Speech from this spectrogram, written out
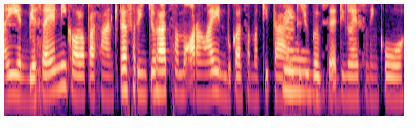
lain. Biasanya nih kalau pasangan kita sering curhat sama orang lain bukan sama kita, hmm. itu juga bisa dinilai selingkuh.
